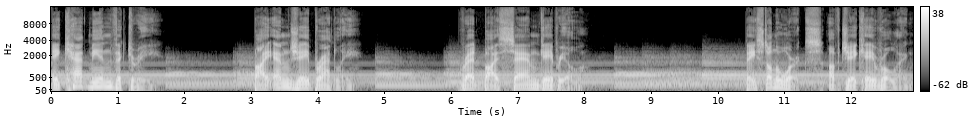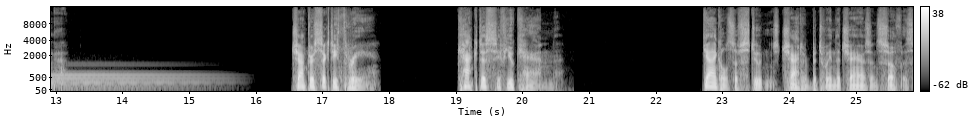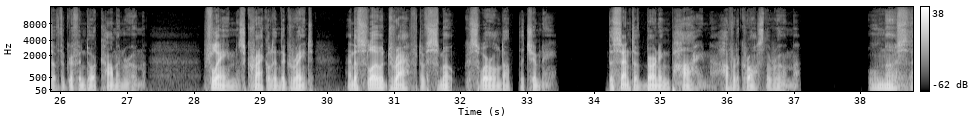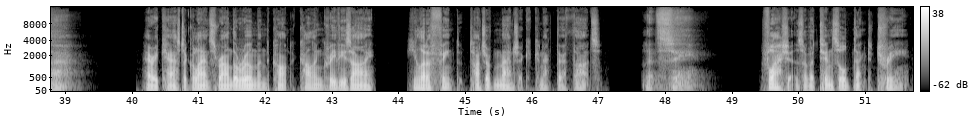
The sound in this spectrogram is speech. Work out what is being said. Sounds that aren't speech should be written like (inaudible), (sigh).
A Cadmean Victory by M.J. Bradley. Read by Sam Gabriel. Based on the works of J.K. Rowling. Chapter 63 Cactus If You Can. Gaggles of students chattered between the chairs and sofas of the Gryffindor common room. Flames crackled in the grate, and a slow draught of smoke swirled up the chimney. The scent of burning pine hovered across the room. Oh, Almost there. Harry cast a glance round the room and caught Colin Creevey's eye. He let a faint touch of magic connect their thoughts. Let's see. Flashes of a tinsel-decked tree,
